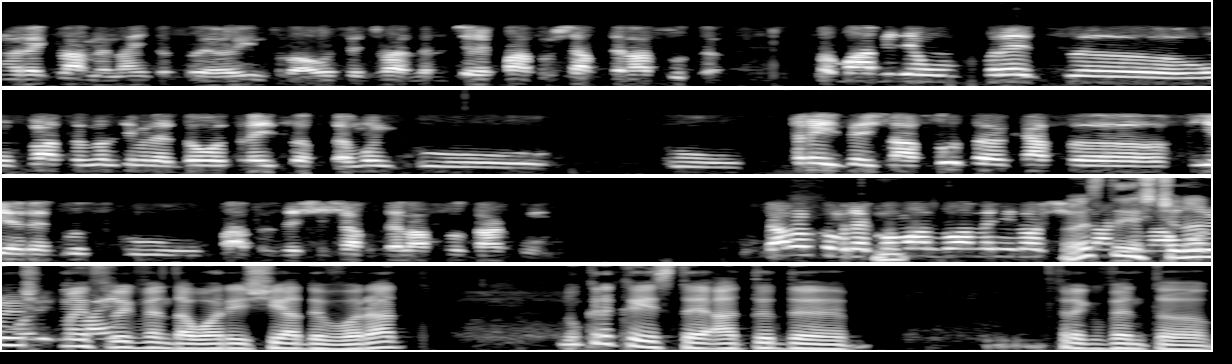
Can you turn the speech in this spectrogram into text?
în reclame, înainte să intru, auzi ceva de reducere 47%. Probabil e un preț uh, umflat în ultimele două, trei săptămâni cu, cu 30% ca să fie redus cu 47% acum. Dar oricum recomand oamenilor și Ăsta dacă e n-au scenariul urmărit cel mai înainte- frecvent, dar oare e și adevărat? Nu cred că este atât de frecventă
